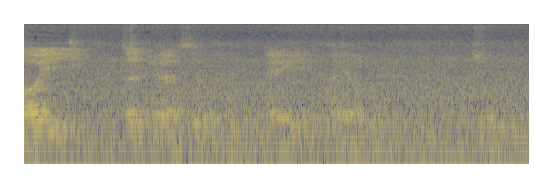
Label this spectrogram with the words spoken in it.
所以正确的是 a 还有猪。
